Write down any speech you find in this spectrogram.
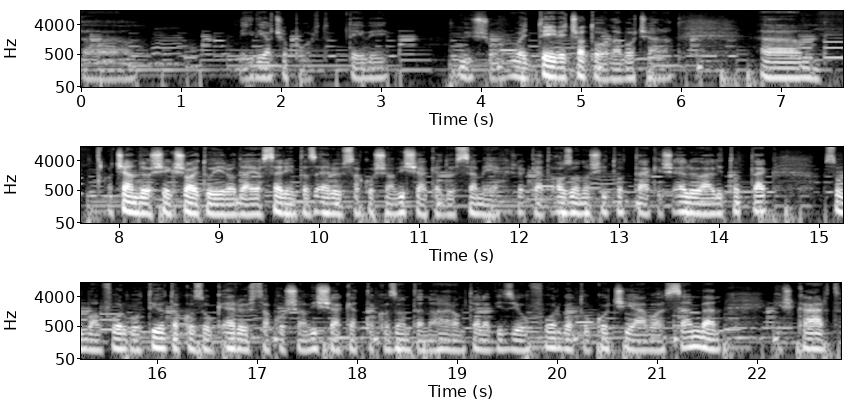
uh, médiacsoport, TV műsor, vagy TV csatorna, bocsánat. A csendőrség sajtóirodája szerint az erőszakosan viselkedő személyeket azonosították és előállították. Szóban forgó tiltakozók erőszakosan viselkedtek az Antenna 3 televízió forgató kocsiával szemben, és kárt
